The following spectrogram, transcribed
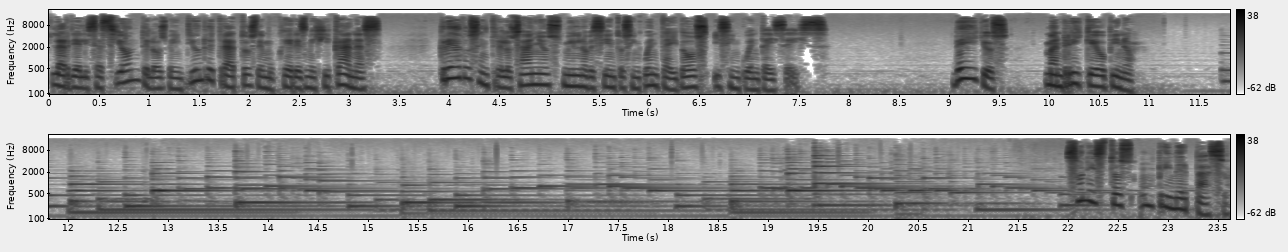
la realización de los 21 retratos de mujeres mexicanas, creados entre los años 1952 y 56. De ellos, Manrique opinó. Son estos un primer paso,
